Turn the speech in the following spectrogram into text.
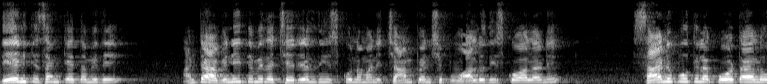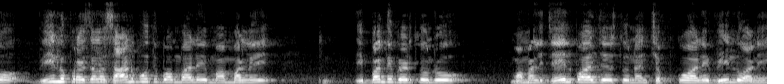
దేనికి సంకేతం ఇది? అంటే అవినీతి మీద చర్యలు తీసుకున్నామని ఛాంపియన్షిప్ వాళ్ళు తీసుకోవాలని సానుభూతుల కోటాలో వీళ్ళు ప్రజల సానుభూతి పొందాలి మమ్మల్ని ఇబ్బంది పెడుతుండ్రు మమ్మల్ని జైలు పాలు చేస్తున్నారని చెప్పుకోవాలి వీళ్ళు అని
